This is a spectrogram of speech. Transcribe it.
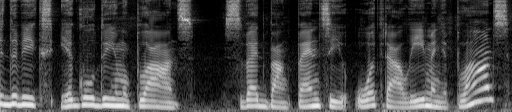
izdevīgs ieguldījumu plāns Svetbank pensiju otrā līmeņa plāns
